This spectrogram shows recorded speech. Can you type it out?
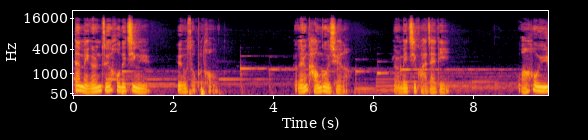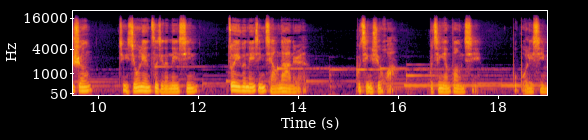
但每个人最后的境遇又有所不同。有的人扛过去了，有人被击垮在地。往后余生，请修炼自己的内心，做一个内心强大的人。不情绪化，不轻言放弃，不玻璃心。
